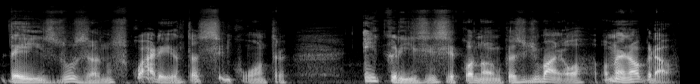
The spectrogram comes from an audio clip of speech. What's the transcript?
desde os anos 40, se encontra em crises econômicas de maior ou menor grau.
